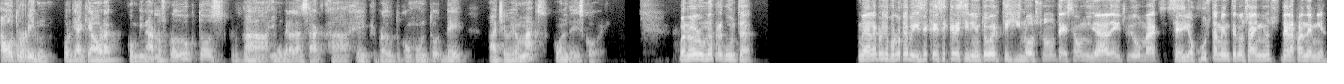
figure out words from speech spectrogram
otro ritmo, porque hay que ahora combinar los productos y volver a lanzar el, el, producto conjunto de HBO Max con el de Discovery. Bueno, una pregunta. Me da la impresión por lo que me dice que ese crecimiento vertiginoso de esa unidad de HBO Max se dio justamente en los años de la pandemia.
